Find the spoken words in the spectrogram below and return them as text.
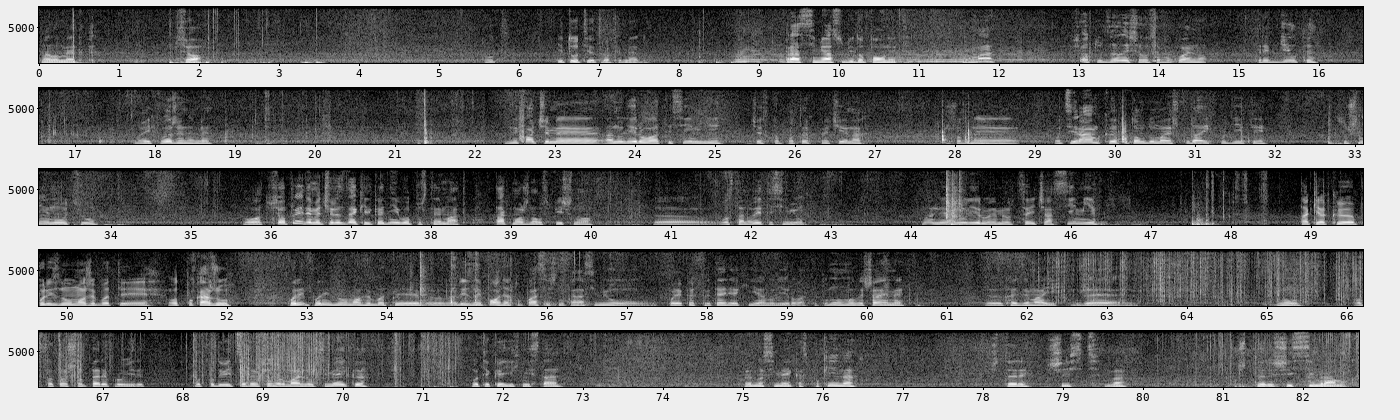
малометка. Все. Тут і тут є трохи меду. Якраз сім'я собі доповнить корма. Все, тут залишилося буквально три бджілки. Ми їх виженемо. Не хочемо анулювати сім'ї чисто по тих причинах, щоб не оці рамки, потім думаєш, куди їх подіти, сушніну оцю. От, все, прийдемо через декілька днів випустимо матку. Так можна успішно е, встановити сім'ю. Ми не анулюємо в цей час сім'ї. Так як е, по-різному може бути, от покажу, по- по-різному може бути е, різний погляд у пасічника на сім'ю, по яких критеріях її анулювати. Тому ми лишаємо, е, хай зима їх вже ну, остаточно перепровірить. От подивіться, де все нормально у сімейки. От який їхній стан. Видно, сімейка спокійна. 4, 6, 2, 4, 6, 7 рамок.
